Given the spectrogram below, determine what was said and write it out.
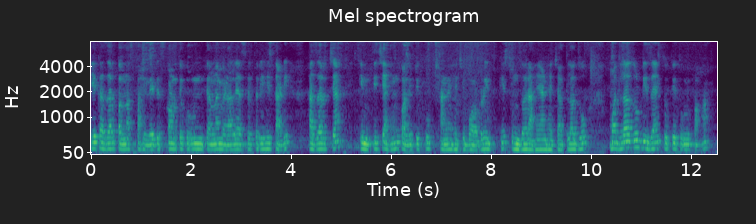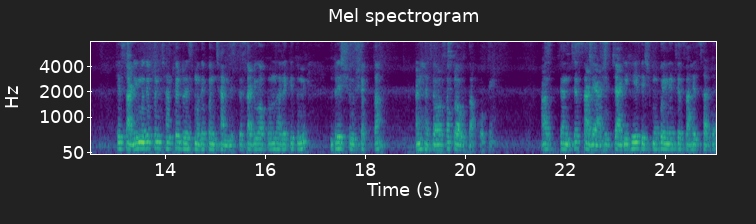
एक हजार पन्नास पाहिले. डिस्काउंट ते करून त्यांना मिळाले असेल तरी ही साडी हजारच्या किमतीची आहे क्वालिटी खूप छान आहे. ह्याची बॉर्डर इतकी सुंदर आहे आणि ह्याच्यातला जो मधला जो डिझाईन तो ते तुम्ही पहा. हे साडीमध्ये पण छान ते ड्रेसमध्ये पण छान दिसते. साडी वापरून झाले की तुम्ही ड्रेस शिवू शकता. आणि ह्याच्यावरचा ब्लाऊज दाखवते. आज त्यांचे साड्या आहेत. चारीही देशमुख वहिनीचेच आहेत साड्या.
